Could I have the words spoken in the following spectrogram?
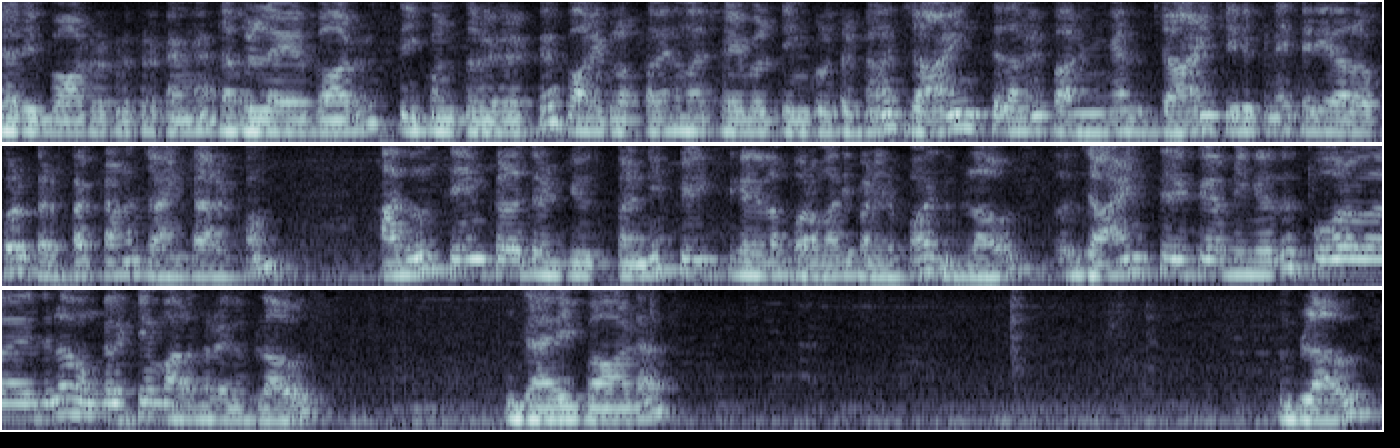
ஜரி பார்டர் கொடுத்துருக்காங்க. டபுள் லேயர் பார்டர் சீக்வன்ஸ் இருக்கு பாடிக்குள்ள ஃபுல்லாக இந்த மாதிரி டேபிள் தீம் கொடுத்துருக்காங்க. ஜாயின்ஸ் எல்லாமே பாருங்க. அந்த ஜாயிண்ட் இருக்குன்னே தெரியாத அளவுக்கு ஒரு பெர்ஃபெக்டான ஜாயிண்டா இருக்கும். அதுவும் சேம் கலர் த்ரெட் யூஸ் பண்ணி ப்ளீட்ஸ் கடையில் போகிற மாதிரி பண்ணியிருப்போம் இது பிளவுஸ் ஜாயின்ஸ் இருக்கு அப்படிங்கிறது போகிற இதில் உங்களுக்கே மறந்துடும் இது பிளவுஸ் ஜரி பார்டர் பிளவுஸ்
